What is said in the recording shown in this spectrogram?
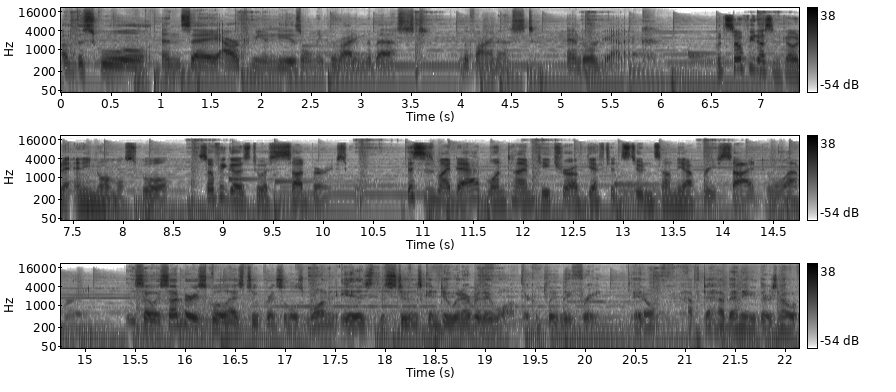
of the school and say, Our community is only providing the best, the finest, and organic. But Sophie doesn't go to any normal school. Sophie goes to a Sudbury school. This is my dad, one time teacher of gifted students on the Upper East Side, to elaborate. So Sudbury School has two principles. One is the students can do whatever they want. They're completely free. They don't have to have any, there's no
